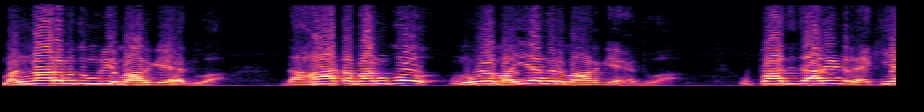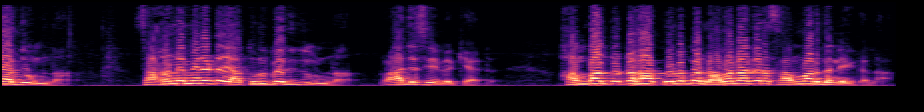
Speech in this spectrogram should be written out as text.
මන්නාරම දුම්රිය මාර්ගය හැදුවා. 18 බංගුව නුවර මහියංගන මාර්ගය හැදුවා. උපාධිධාරීන්ට රැකියාව දුන්නා. සහන මිලට යතුරු පැදි දුන්නා රාජසේවකයාට. හම්බන්තොට හා කොළඹ නවනගර සංවර්ධනය කළා.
